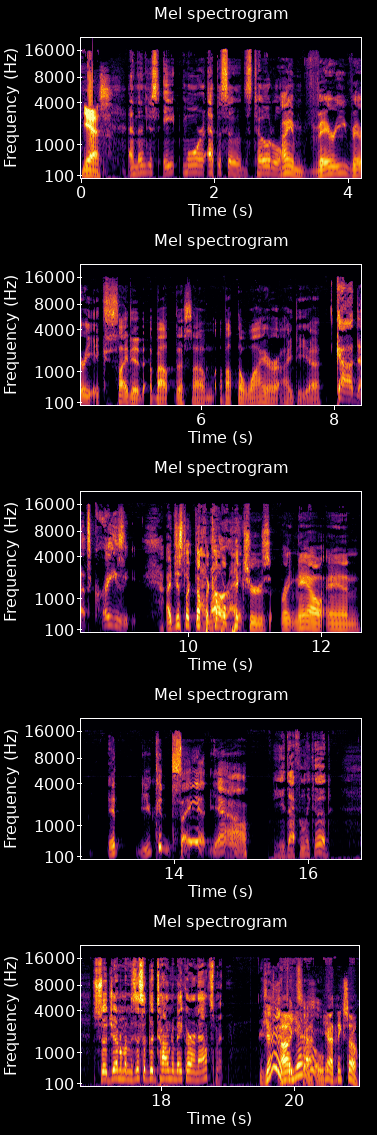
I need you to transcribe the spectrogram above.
Yes. And then just eight more episodes total. I am very, very excited about this, um, about the wire idea. God, that's crazy. I just looked up I a know, couple right? pictures right now and it, you could say it, yeah. You definitely could. So, gentlemen, is this a good time to make our announcement? Yeah, I Uh, yeah. so. Yeah, I think so.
